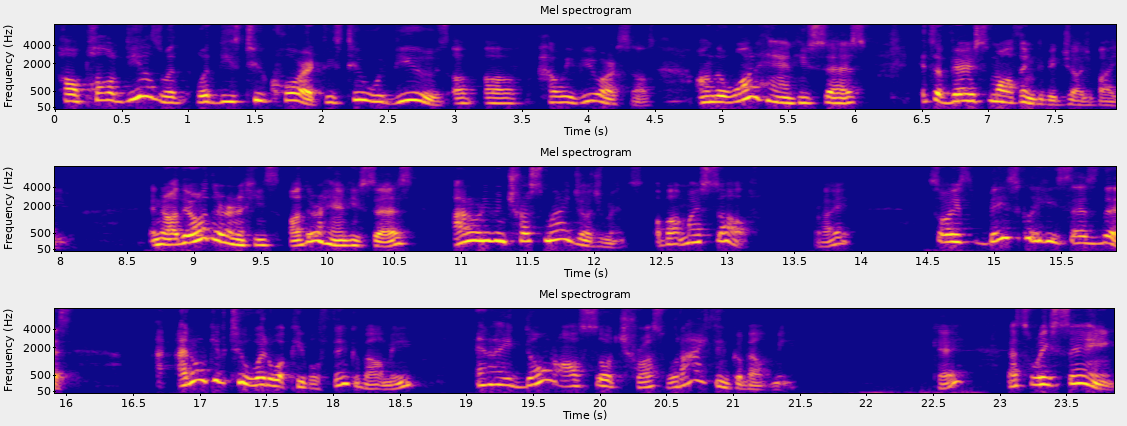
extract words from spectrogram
how Paul deals with, with these two courts, these two views of, of how we view ourselves. On the one hand, he says, it's a very small thing to be judged by you. And on the other, he's, other hand, he says, I don't even trust my judgments about myself, right? So he's basically he says this: I don't give two away to what people think about me, and I don't also trust what I think about me. Okay, that's what he's saying,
